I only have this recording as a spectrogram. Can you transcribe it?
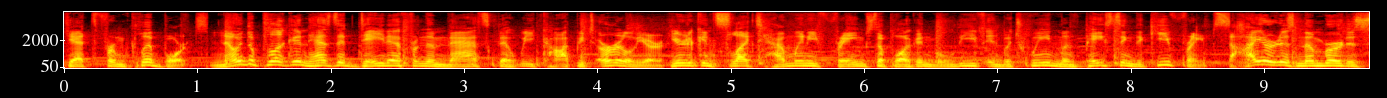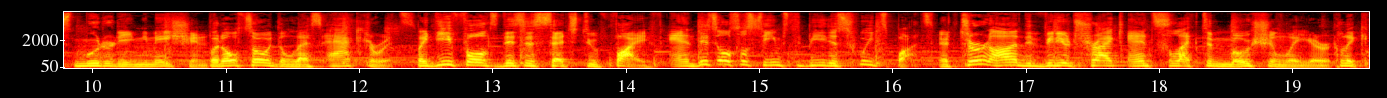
Get from Clipboards. Now the plugin has the data from the mask that we copied earlier. Here you can select how many frames the plugin will leave in between when pasting the keyframes. The higher this number, the smoother the animation, but also the less accurate. By default, this is set to 5, and this also seems to be the sweet spot. Now turn on the video track and select the motion layer. Click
